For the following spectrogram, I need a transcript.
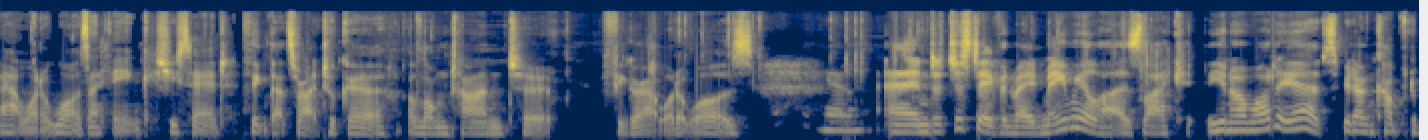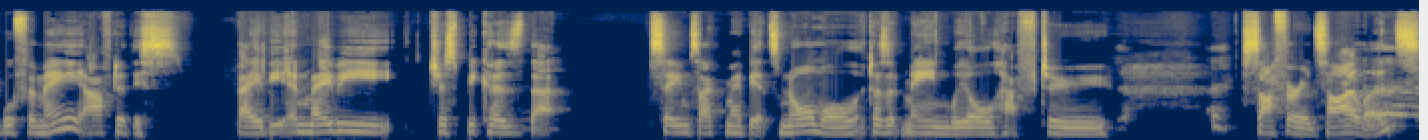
out what it was. I think she said. I think that's right. It took her a long time to figure out what it was. Yeah. And it just even made me realize, like, you know what? Yeah, it's a bit uncomfortable for me after this baby. And maybe just because that seems like maybe it's normal, it doesn't mean we all have to suffer in silence,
